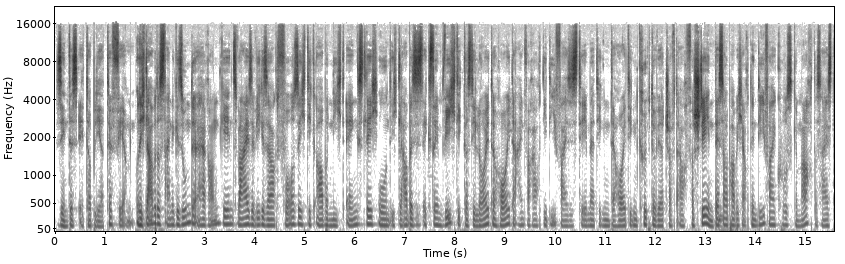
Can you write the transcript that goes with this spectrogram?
sind es etablierte Firmen. Und ich glaube, das ist eine gesunde Herangehensweise, wie gesagt, vorsichtig, aber nicht ängstlich. Und ich glaube, es ist extrem wichtig, dass die Leute heute einfach auch die DeFi-Systeme der heutigen Kryptowirtschaft auch verstehen. Deshalb habe ich auch den DeFi-Kurs gemacht. Das heißt,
